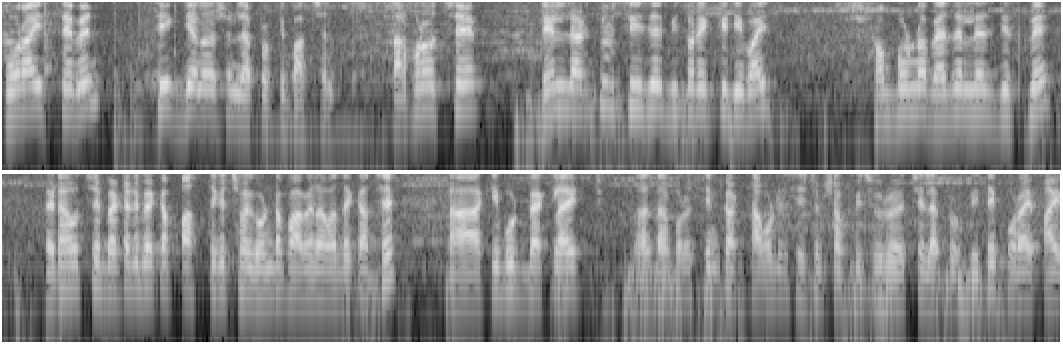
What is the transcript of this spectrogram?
কোরাই সেভেন সিক্স জেনারেশন ল্যাপটপটি পাচ্ছেন। তারপর হচ্ছে ডেল লার্চুর সিরিজের ভিতরে একটি ডিভাইস সম্পূর্ণ ভ্যাজেললেস ডিসপ্লে এটা হচ্ছে ব্যাটারি ব্যাকআপ পাঁচ থেকে ছয় ঘণ্টা পাবেন আমাদের কাছে। কিবোর্ড ব্যাকলাইট তারপরে সিম কার্ড সাপোর্টের সিস্টেম সব কিছু রয়েছে ল্যাপটপটিতে core i five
